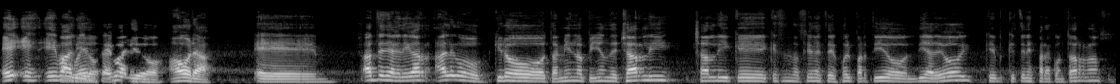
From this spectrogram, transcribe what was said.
es, válido, es válido. Ahora, eh, antes de agregar algo, quiero también la opinión de Charlie. Charlie, ¿qué, sensaciones te dejó el partido el día de hoy? ¿Qué, tenés para contarnos?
